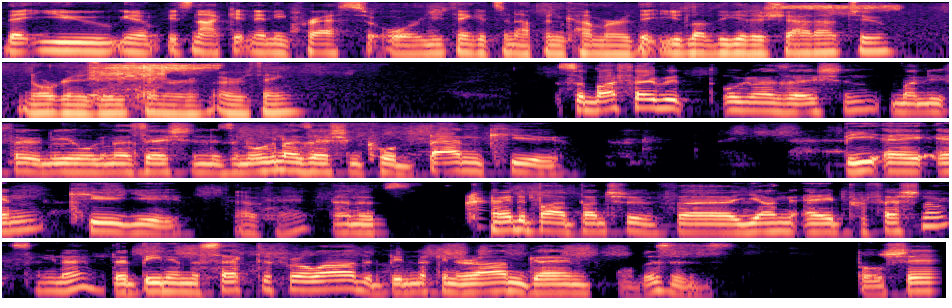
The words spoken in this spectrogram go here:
that you you know it's not getting any press or you think it's an up and comer that you'd love to get a shout out to an organization or, or thing So my favorite organization, my new favorite new organization, is an organization called BanQu. B A N Q U. Okay. And it's created by a bunch of uh, young aid professionals. You know, they've been in the sector for a while. They've been looking around, going, "Well, this is bullshit.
